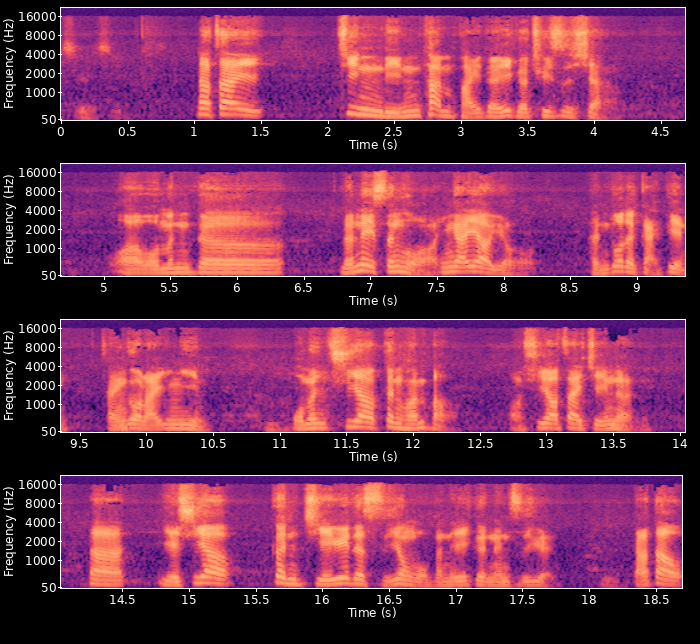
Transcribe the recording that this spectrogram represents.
是是是。那在近零碳排的一个趋势下，哦，我们的人类生活应该要有很多的改变，才能够来应应。我们需要更环保，哦，需要再节能，那也需要更节约的使用我们的一个能资源，达到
